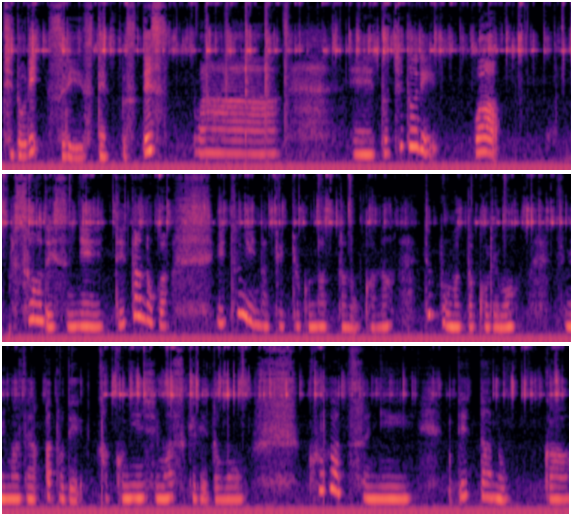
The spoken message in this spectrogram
千鳥3ステップスです。わー。えっ、ー、と、千鳥は、そうですね、出たのが、いつにな、結局なったのかな。ちょっとまたこれもすみません。後で確認しますけれども9月に出たのか9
